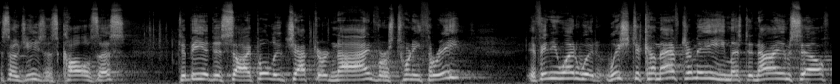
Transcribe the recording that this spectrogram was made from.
So Jesus calls us to be a disciple. Luke chapter 9, verse 23. If anyone would wish to come after me, he must deny himself,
